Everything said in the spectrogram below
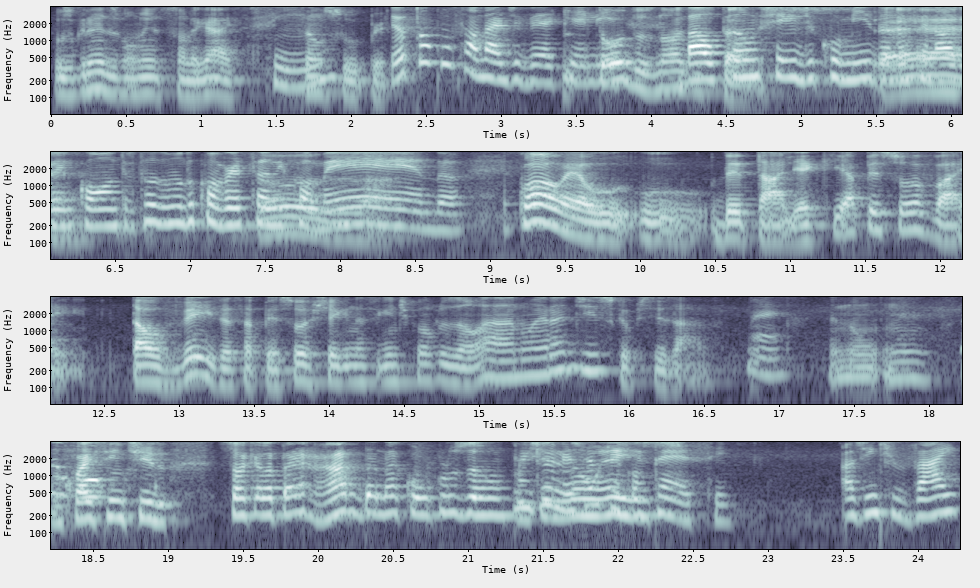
Os grandes momentos são legais? Sim. São super. Eu tô com saudade de ver aquele Todos nós balcão estamos. cheio de comida é... no final do encontro, todo mundo conversando Todos e comendo. Nós. Qual é o, o detalhe? É que a pessoa vai. Talvez essa pessoa chegue na seguinte conclusão: ah, não era disso que eu precisava. É. Não, não, não, faz sentido. Só que ela tá errada na conclusão. Porque Mas, Júlia, não sabe o que isso. acontece? A gente vai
